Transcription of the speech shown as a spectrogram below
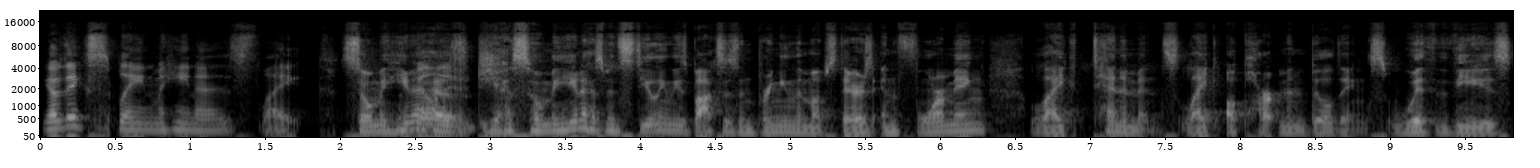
You have to explain Mahina's like So Mahina has yeah, so Mahina has been stealing these boxes and bringing them upstairs and forming like tenements, like apartment buildings with these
